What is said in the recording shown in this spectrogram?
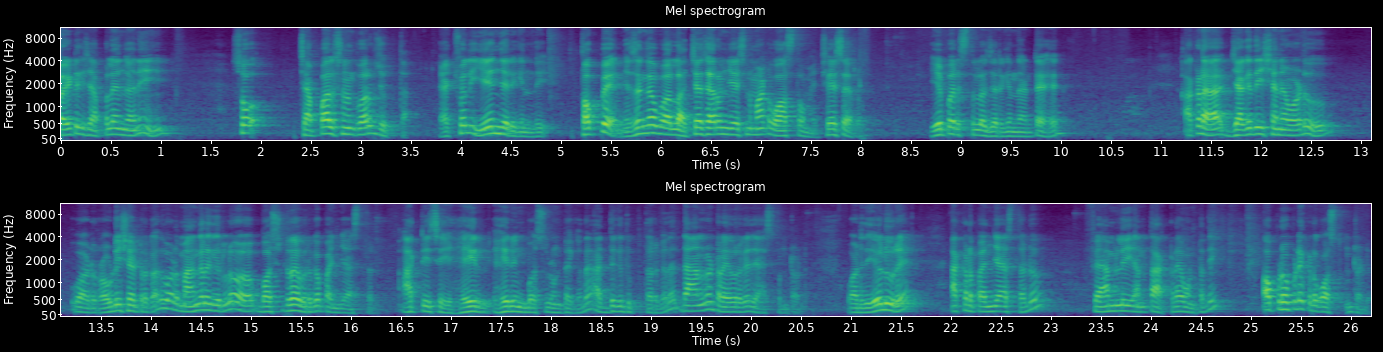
బయటకు చెప్పలేం కానీ సో చెప్పాల్సినంత వరకు చెప్తా. యాక్చువల్లీ ఏం జరిగింది? తప్పే. నిజంగా వాళ్ళు అత్యాచారం చేసిన మాట వాస్తవమే. చేశారు. ఏ పరిస్థితుల్లో జరిగిందంటే అక్కడ జగదీష్ అనేవాడు వాడు రౌడీ షెటర్ కాదు వాడు మంగళగిరిలో బస్ డ్రైవర్గా పనిచేస్తాడు. ఆర్టీసీ హెయిర్ హెయిరింగ్ బస్సులు ఉంటాయి కదా అద్దెకి తిప్పుతారు కదా దానిలో డ్రైవర్గా చేస్తుంటాడు. వాడిది ఏలూరే అక్కడ పనిచేస్తాడు ఫ్యామిలీ అంతా అక్కడే ఉంటుంది అప్పుడప్పుడు ఇక్కడికి వస్తుంటాడు.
